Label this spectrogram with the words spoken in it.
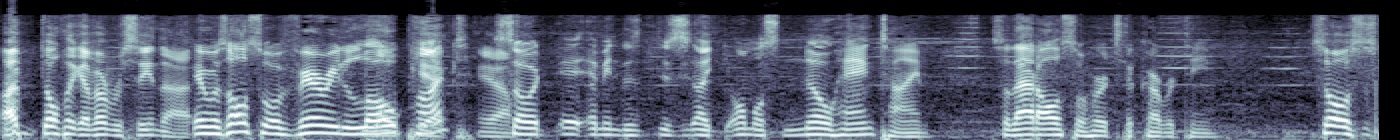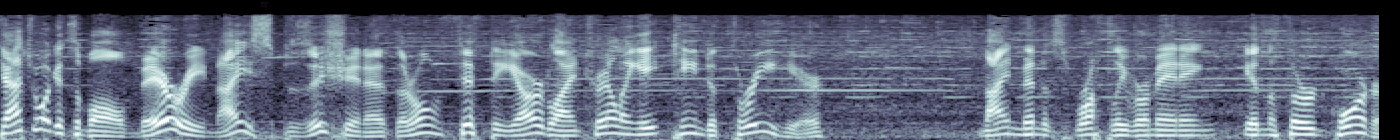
I don't think I've ever seen that. It was also a very low, Low punt, yeah. so it, it, I mean there's, there's like almost no hang time. So that also hurts the cover team. So Saskatchewan gets the ball very nice position at their own 50 yard line, trailing 18 to 3 here. Nine minutes roughly remaining in the third quarter.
